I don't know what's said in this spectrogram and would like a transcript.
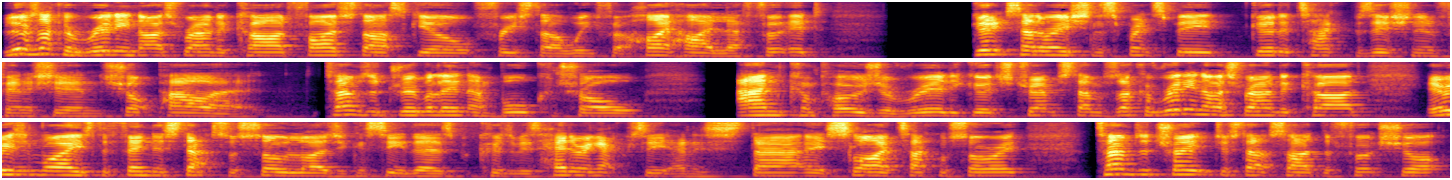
Looks like a really nice rounded card. Five star skill, three star weak foot, high, high left footed. Good acceleration, sprint speed, good attack position and finishing, shot power. In terms of dribbling and ball control and composure, really good. Strength stamps, like a really nice rounded card. The reason why his defending stats are so low, as you can see there, is because of his headering accuracy and his, his slide tackle, sorry. Terms of trait, just outside the foot shot.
